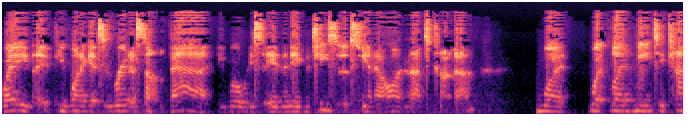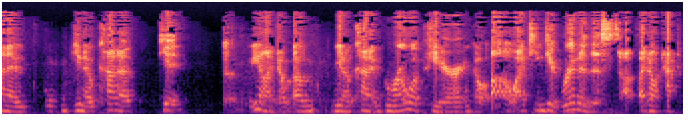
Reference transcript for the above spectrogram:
way that if you want to get rid of something bad, you always say in the name of Jesus, you know, and that's kind of what what led me to kind of, you know, kind of get, you know, like a, a you know, kind of grow up here and go, oh, I can get rid of this stuff. I don't have to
